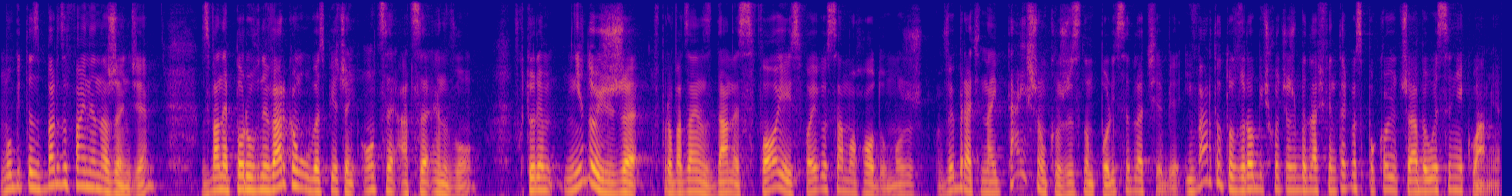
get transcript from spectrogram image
MUBI to jest bardzo fajne narzędzie, zwane porównywarką ubezpieczeń OC-ACNW, w którym nie dość, że wprowadzając dane swoje i swojego samochodu, możesz wybrać najtańszą, korzystną polisę dla Ciebie i warto to zrobić chociażby dla świętego spokoju, czy aby łysy nie kłamie.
